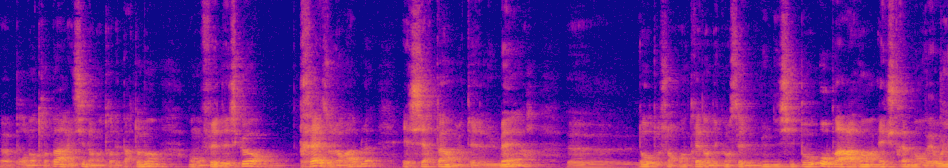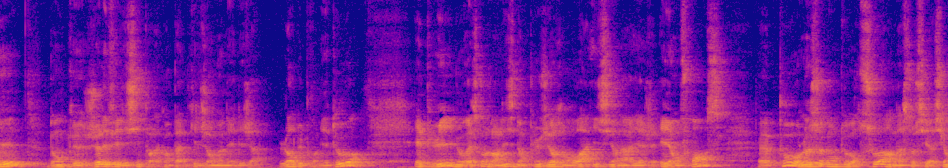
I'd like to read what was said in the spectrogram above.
euh, pour notre part ici dans notre département, ont fait des scores très honorables et certains ont été élus maires. Euh, D'autres sont rentrés dans des conseils municipaux auparavant extrêmement verrouillés. Donc euh, je les félicite pour la campagne qu'ils ont menée déjà lors du premier tour. Et puis nous restons en liste dans plusieurs endroits ici en Ariège et en France euh, pour le second tour, soit en association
